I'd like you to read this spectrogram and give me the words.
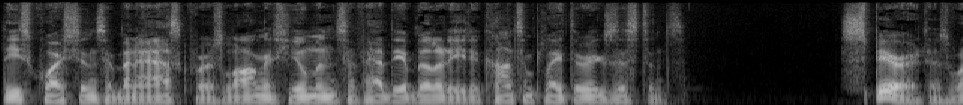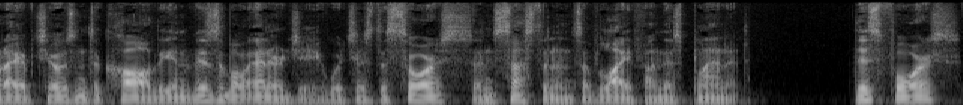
These questions have been asked for as long as humans have had the ability to contemplate their existence. Spirit is what I have chosen to call the invisible energy which is the source and sustenance of life on this planet. This force,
